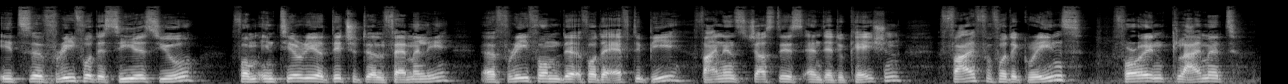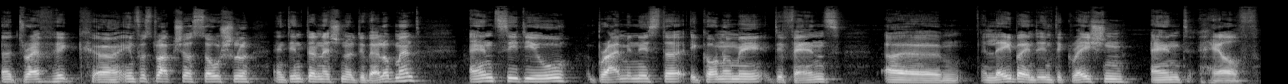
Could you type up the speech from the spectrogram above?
It's uh, free for the CSU, from Interior Digital Family, uh, free from the, for the FDP, Finance, Justice and Education, five for the Greens, Foreign, Climate, uh, Traffic, Infrastructure, Social and International Development, and CDU, Prime Minister, Economy, Defense, um, Labor and Integration, and Health.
